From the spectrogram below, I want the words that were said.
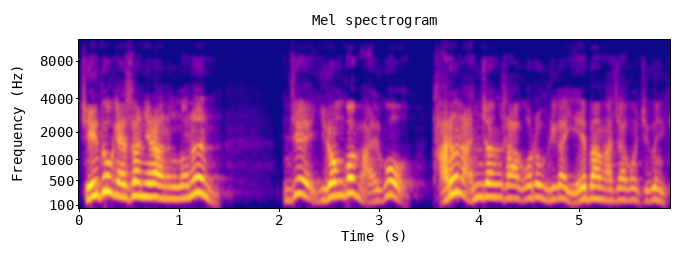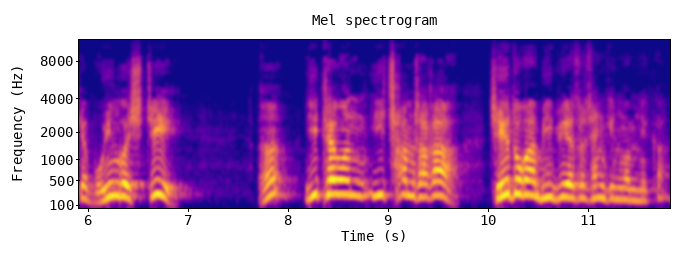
제도 개선이라는 거는 이제 이런 거 말고 다른 안전사고를 우리가 예방하자고 지금 이렇게 모인 것이지 어? 이태원 이 참사가 제도가 미비해서 생긴 겁니까?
